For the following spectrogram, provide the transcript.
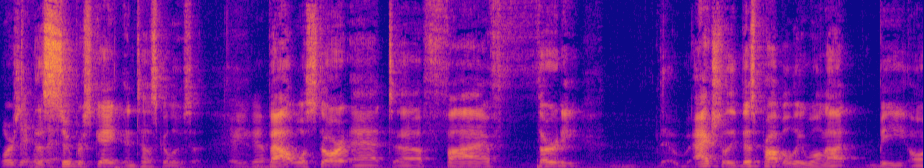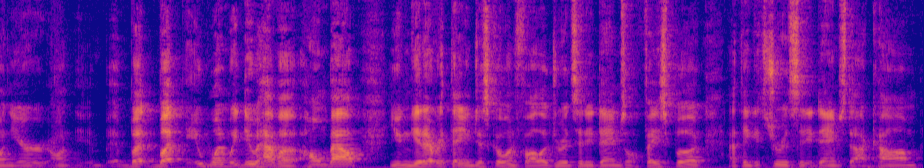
Where's it The at? Super Skate in Tuscaloosa. There you go. Bout will start at uh, five thirty. Actually, this probably will not be on your on, but but when we do have a home bout, you can get everything. Just go and follow Druid City Dames on Facebook. I think it's druidcitydames.com.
